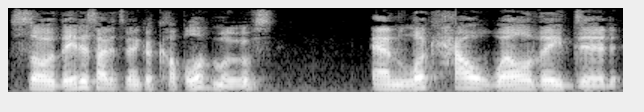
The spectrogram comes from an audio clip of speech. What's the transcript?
So they decided to make a couple of moves and look how well they did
